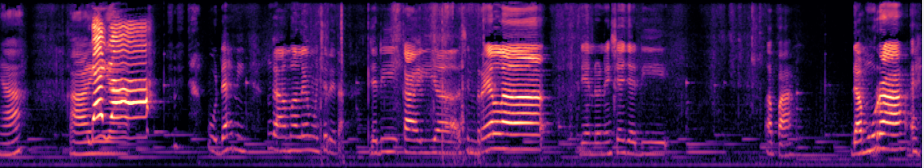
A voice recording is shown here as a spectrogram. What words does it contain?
ya kayak udah nih nggak Amalia mau cerita. Jadi kayak Cinderella di Indonesia jadi apa? Damura eh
